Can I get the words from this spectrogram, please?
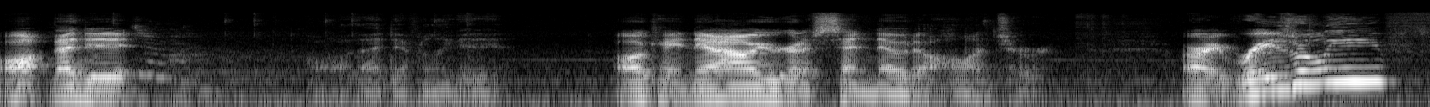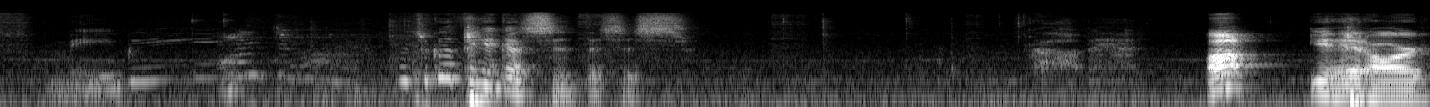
Oh, that did it. Oh, that definitely did it. Okay, now you're gonna send out a Haunter. Alright, Razor Leaf? Maybe? It's a good thing I got Synthesis. Oh. You hit hard.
